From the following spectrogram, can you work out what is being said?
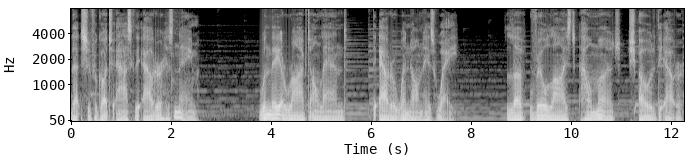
that she forgot to ask the elder his name. When they arrived on land, the elder went on his way. Love realized how much she owed the elder.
